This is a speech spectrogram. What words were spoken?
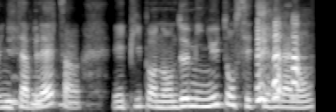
une tablette et puis pendant 2 minutes, on s'est tiré la langue.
